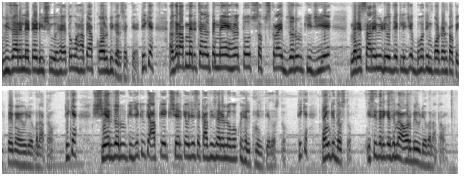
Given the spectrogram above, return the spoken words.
वीज़ा रिलेटेड इश्यू है तो वहाँ पे आप कॉल भी कर सकते हैं, ठीक है? अगर आप मेरे चैनल पे नए हैं तो सब्सक्राइब ज़रूर कीजिए। मेरे सारे वीडियो देख लीजिए। बहुत इंपॉर्टेंट टॉपिक पे मैं वीडियो बनाता हूँ, ठीक है? शेयर ज़रूर कीजिए, क्योंकि आपके एक शेयर की वजह से काफ़ी सारे लोगों को हेल्प मिलती है दोस्तों, ठीक है? थैंक यू दोस्तों। इसी तरीके से मैं और भी वीडियो बनाता हूँ।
